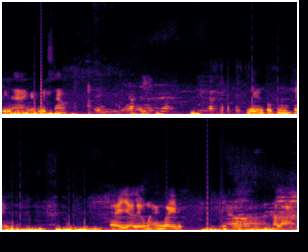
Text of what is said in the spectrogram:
thì là cái biết sao. Biết anh túc năm tỷ bây giờ liều mạng quay đi nào ta lại.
